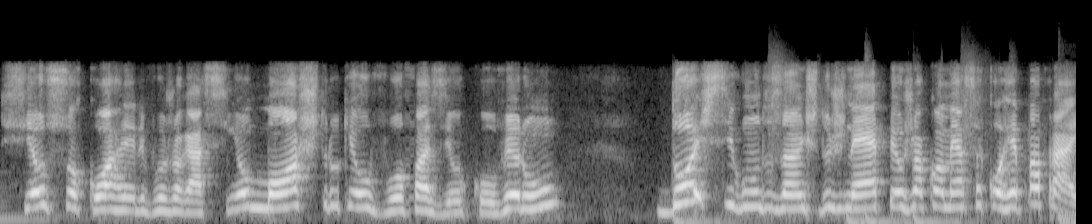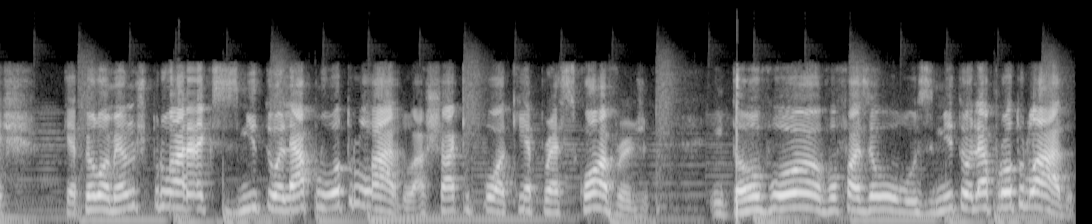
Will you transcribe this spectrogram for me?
se eu sou corner e vou jogar assim, eu mostro que eu vou fazer o cover 1. Dois segundos antes do snap, eu já começo a correr para trás que é pelo menos pro Alex Smith olhar pro outro lado, achar que, pô, aqui é press coverage, então eu vou, eu vou fazer o Smith olhar pro outro lado.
